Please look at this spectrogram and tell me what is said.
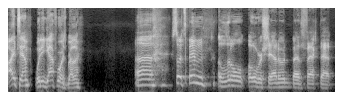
All right, Tim, what do you got for us, brother? Uh, so it's been a little overshadowed by the fact that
